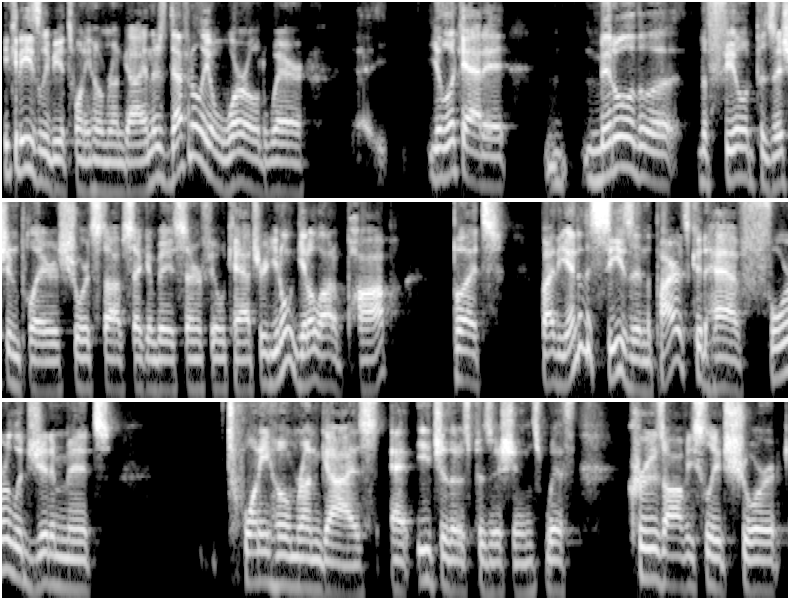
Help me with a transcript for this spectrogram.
He could easily be a 20 home run guy. And there's definitely a world where uh, you look at it, middle of the the field position players, shortstop, second base, center field, catcher, you don't get a lot of pop, but by the end of the season, the Pirates could have four legitimate 20 home run guys at each of those positions with Cruz obviously at short,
